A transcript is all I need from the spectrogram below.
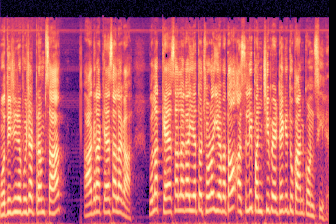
मोदी जी ने पूछा ट्रंप साहब आगरा कैसा लगा? बोला कैसा लगा ये तो छोड़ो ये बताओ असली पंछी पेठे की दुकान कौन सी है?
